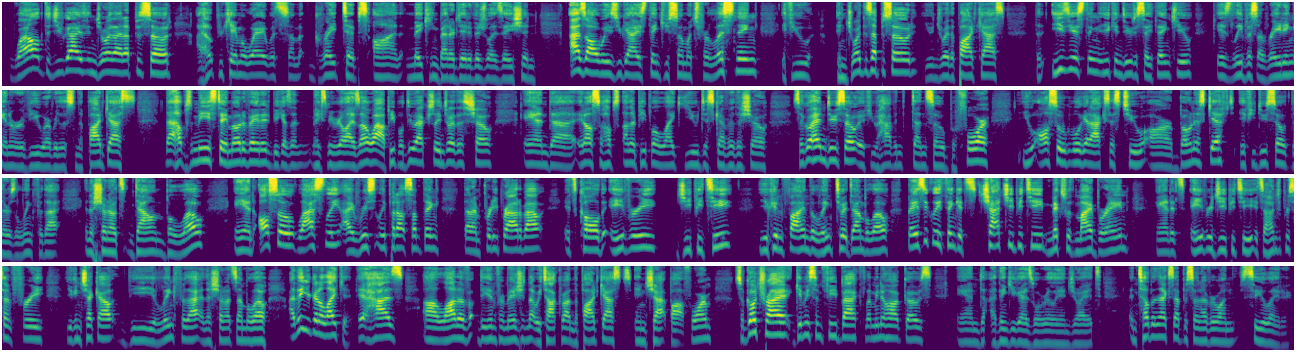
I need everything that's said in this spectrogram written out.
Well, did you guys enjoy that episode? I hope you came away with some great tips on making better data visualization. As always, you guys, thank you so much for listening. If you enjoyed this episode, you enjoy the podcast, the easiest thing that you can do to say thank you is leave us a rating and a review wherever you listen to podcasts. That helps me stay motivated because it makes me realize, oh, wow, people do actually enjoy this show. And uh, it also helps other people like you discover the show. So go ahead and do so if you haven't done so before. You also will get access to our bonus gift. If you do so, there's a link for that in the show notes down below. And also, lastly, I recently put out something that I'm pretty proud about. It's called Avery GPT. You can find the link to it down below. Basically, think it's ChatGPT mixed with my brain, and it's Avery GPT. It's 100% free. You can check out the link for that in the show notes down below. I think you're going to like it. It has a lot of the information that we talk about in the podcasts in chatbot form. So go try it. Give me some feedback. Let me know how it goes. And I think you guys will really enjoy it. Until the next episode, everyone, see you later.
